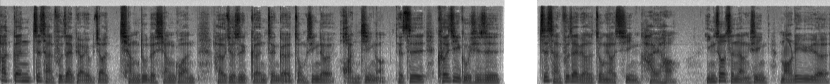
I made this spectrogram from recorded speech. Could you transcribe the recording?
它跟资产负债表有比较强度的相关，还有就是跟整个总经的环境哦。可是科技股其实资产负债表的重要性还好，营收成长性、毛利率的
